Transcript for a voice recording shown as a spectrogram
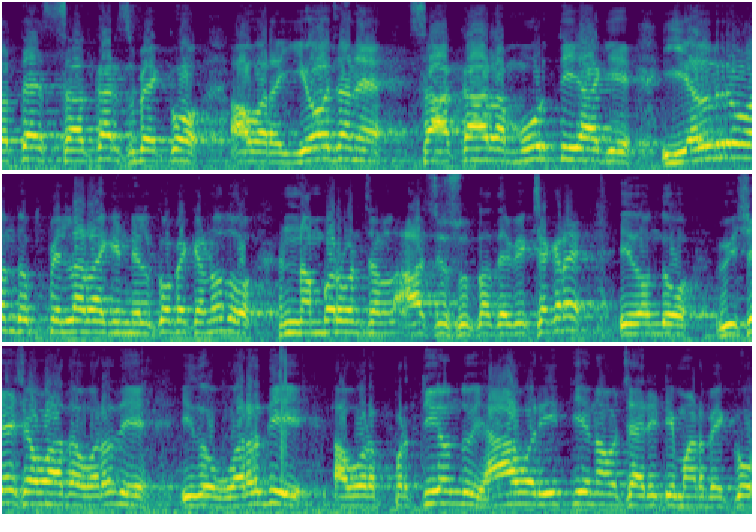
ಜೊತೆ ಸಹಕರಿಸಬೇಕು. ಅವರ ಯೋಜನೆ ಸಹಕಾರ ಮೂರ್ತಿಯಾಗಿ ಎಲ್ಲರೂ ಒಂದು ಪಿಲ್ಲರ್ ಆಗಿ ನಿಲ್ಕೋಬೇಕನ್ನೋದು ನಂಬರ್ ಒನ್ ಚಾನಲ್ ಆಶಿಸುತ್ತದೆ. ವೀಕ್ಷಕರೇ, ಇದೊಂದು ವಿಶೇಷವಾದ ವರದಿ. ಇದು ವರದಿ ಅವರ ಪ್ರತಿಯೊಂದು ಯಾವ ರೀತಿಯ ನಾವು ಚಾರಿಟಿ ಮಾಡಬೇಕು,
